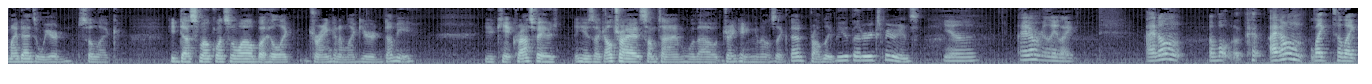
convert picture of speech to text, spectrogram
my dad's weird. So like, he does smoke once in a while, but he'll like drink, and I'm like, "You're a dummy. You can't crossfade." And he's like, "I'll try it sometime without drinking," and I was like, "That'd probably be a better experience." Yeah, I don't really like. I don't. Well, c- I don't like to like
